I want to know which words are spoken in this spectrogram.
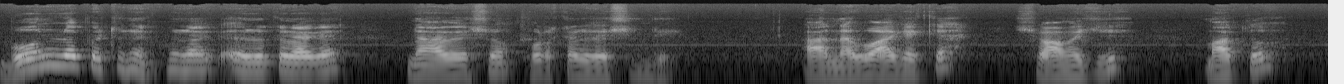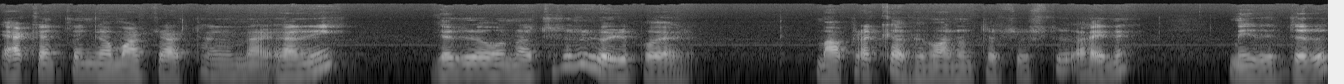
బోన్లో పెట్టిన ఎరుకలాగా నా వేషం ఉరకలు వేసింది ఆ నవ్వు ఆగాక స్వామీజీ మాతో ఏకాంతంగా మాట్లాడుతానన్నా కానీ గదిలో ఉన్న అతిథులు వెళ్ళిపోయారు మా ప్రక్క అభిమానంతో చూస్తూ ఆయన మీరిద్దరూ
